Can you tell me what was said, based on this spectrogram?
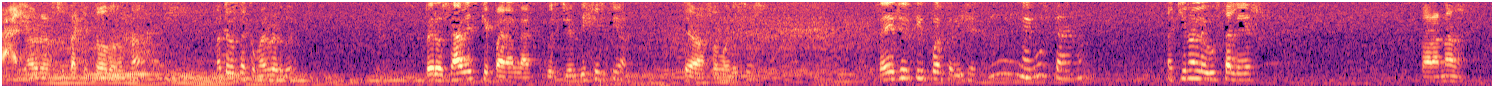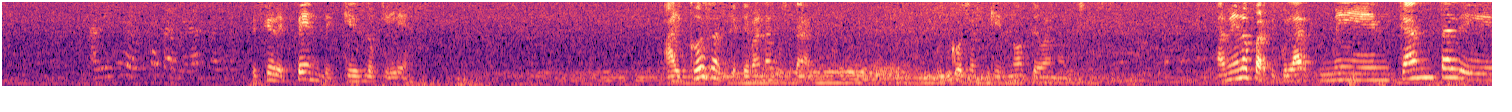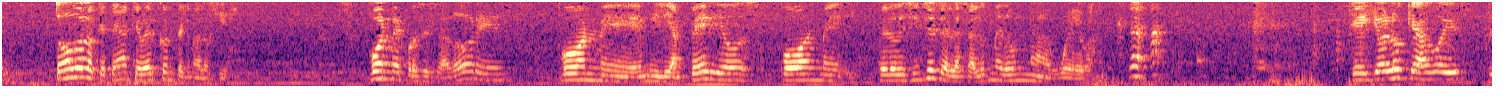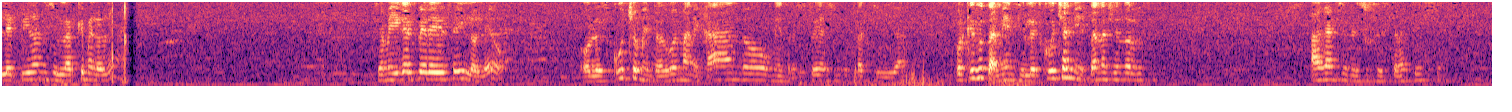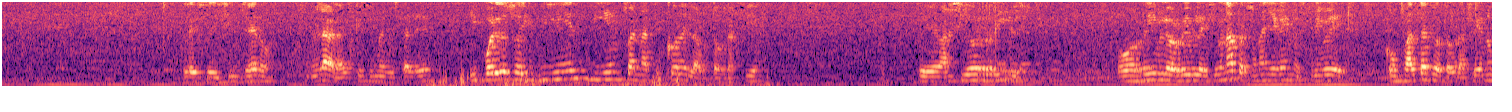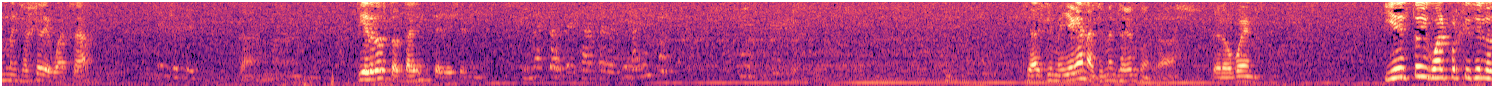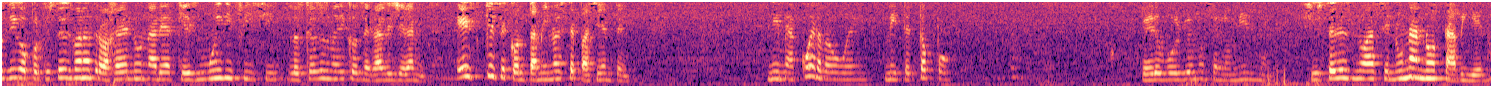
Ay, ahora resulta que todos, ¿no? ¿No te gusta comer verdura? Pero sabes que para la cuestión digestión te va a favorecer. O sea, ese tipo hasta dices, mm, me gusta, ¿no? ¿A quién no le gusta leer? Para nada. A mí sí me gusta, pero me da sueño. Es que depende qué es lo que leas. Hay cosas que te van a gustar y cosas que no te van a gustar. A mí en lo particular me encanta leer todo lo que tenga que ver con tecnología. Ponme procesadores, ponme miliamperios, ponme... Pero de ciencias de la salud me da una hueva. Que yo lo que hago es, le pido a mi celular que me lo lea. Se me llega el PDF y lo leo. O lo escucho mientras voy manejando, mientras estoy haciendo otra actividad. Porque eso también, si lo escuchan y están haciendo algo, háganse de sus estrategias. Les soy sincero, a mí la verdad es que sí me gusta leer. Y por eso soy bien, bien fanático de la ortografía. Pero así horrible. Horrible, horrible. Si una persona llega y me escribe con faltas de ortografía en un mensaje de WhatsApp, pierdo total interés en importa. O sea, si me llegan así mensajes con... ah, pero bueno. Y esto igual porque se los digo, porque ustedes van a trabajar en un área que es muy difícil. Los casos médicos legales llegan. Es que se contaminó este paciente. Ni me acuerdo, güey. Ni te topo. Pero volvemos a lo mismo. Si ustedes no hacen una nota bien,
